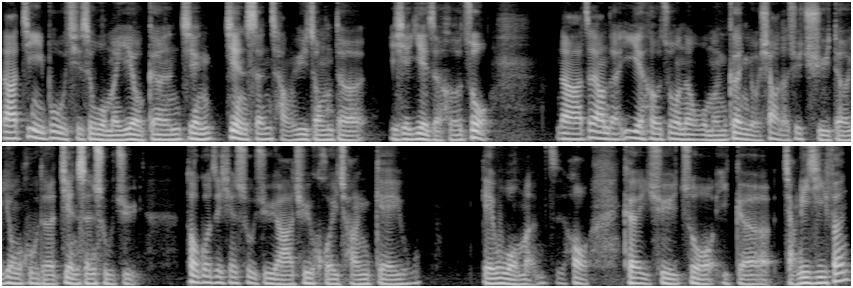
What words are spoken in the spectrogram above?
那进一步，其实我们也有跟健健身场域中的一些业者合作。那这样的业合作呢，我们更有效的去取得用户的健身数据，透过这些数据啊，去回传给给我们之后，可以去做一个奖励积分。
